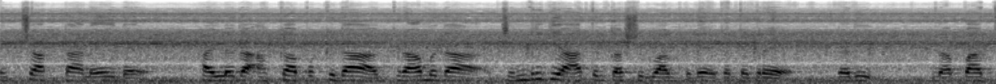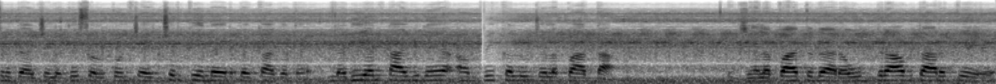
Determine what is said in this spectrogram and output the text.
ಹೆಚ್ಚಾಗ್ತಾನೇ ಇದೆ. ಹಳ್ಳದ ಅಕ್ಕಪಕ್ಕದ ಗ್ರಾಮದ ಜನರಿಗೆ ಆತಂಕ ಶುರುವಾಗ್ತದೆ. ಯಾಕಂತಂದರೆ ನದಿ ಪಾತ್ರದ ಜನತೆ ಸ್ವಲ್ಪ ಕೊಂಚ ಎಚ್ಚರಿಕೆಯಿಂದ ಇರಬೇಕಾಗತ್ತೆ. ನದಿ ಅಂತಾಗಿದೆ ಅಂಬಿಕಲ್ಲು ಜಲಪಾತ. ಜಲಪಾತದ ರೌದ್ರಾವತಾರಕ್ಕೆ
